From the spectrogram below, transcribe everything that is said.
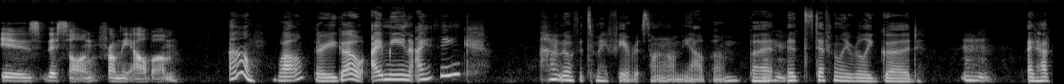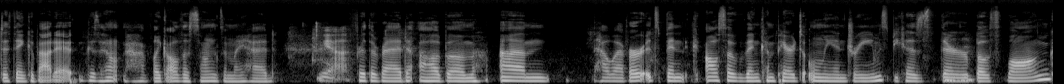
is this song from the album. Oh, well, there you go. I mean, I think, I don't know if it's my favorite song on the album, but Mhm. it's definitely really good. Mhm. I'd have to think about it because I don't have like all the songs in my head Yeah, for the Red album. Um, however, it's been also been compared to Only in Dreams because they're both long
